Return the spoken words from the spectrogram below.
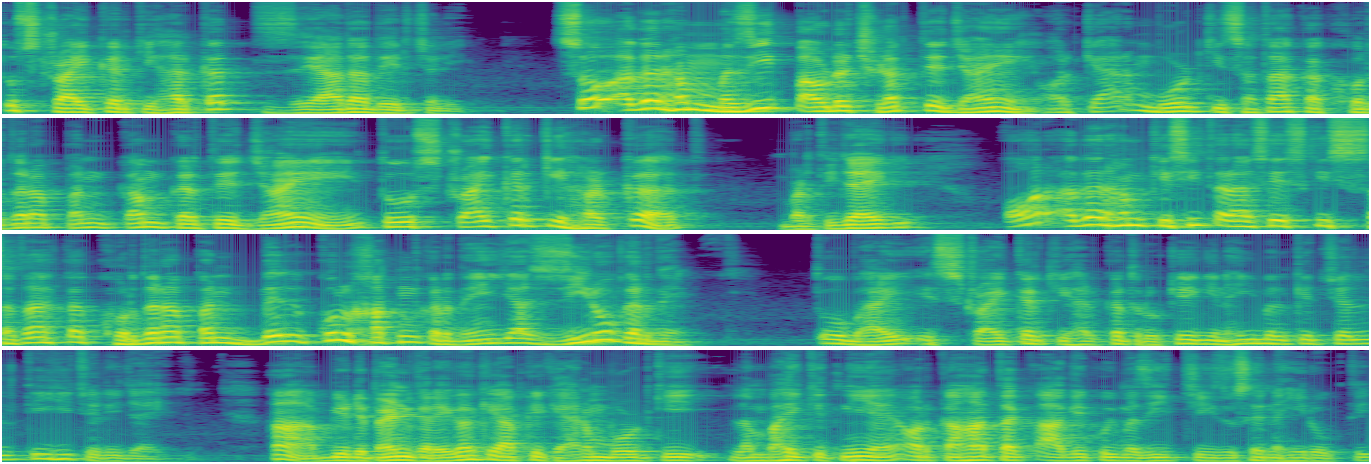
तो स्ट्राइकर की हरकत ज़्यादा देर चली। सो so, अगर हम मज़ीद पाउडर छिड़कते जाएँ और कैरम बोर्ड की सतह का खुरदरापन कम करते जाएँ तो स्ट्राइकर की हरकत बढ़ती जाएगी। और अगर हम किसी तरह से इसकी सतह का खुरदरापन बिल्कुल ख़त्म कर दें या ज़ीरो कर दें तो भाई इस स्ट्राइकर की हरकत रुकेगी नहीं बल्कि चलती ही चली जाएगी। हाँ अब ये डिपेंड करेगा कि आपके कैरम बोर्ड की लंबाई कितनी है और कहाँ तक आगे कोई मजीद चीज़ उसे नहीं रोकती।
